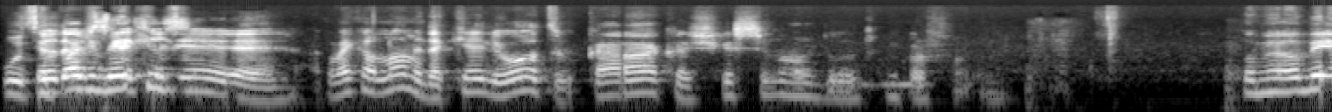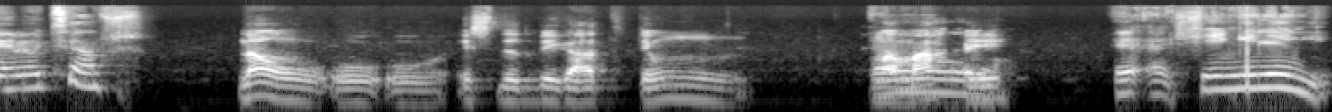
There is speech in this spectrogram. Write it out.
O Você teu deve pode ser ver que aquele. Como é que é o nome daquele outro? Caraca, esqueci o nome do outro microfone. O meu é o BM800. Não, o, o, esse dedo bigato tem um, uma É o- marca aí. É, é Xing Ling.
